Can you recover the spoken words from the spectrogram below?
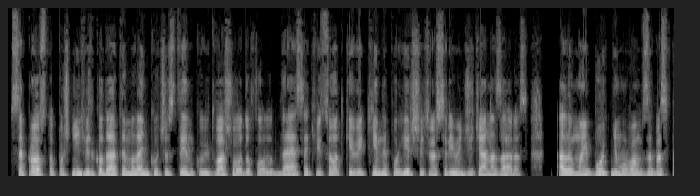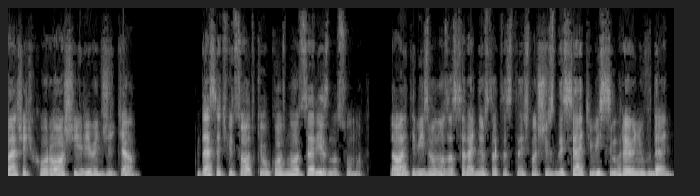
Все просто почніть відкладати маленьку частинку від вашого доходу, 10%, які не погіршать ваш рівень життя на зараз, але в майбутньому вам забезпечать хороший рівень життя. 10% у кожного це різна сума. Давайте візьмемо за середньостатистично 68 гривень в день.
